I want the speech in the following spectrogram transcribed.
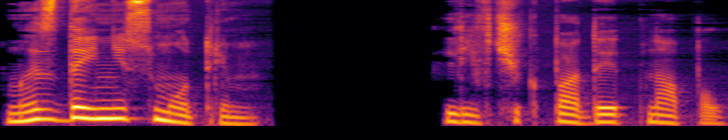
Мы с Дэнни смотрим. Лифчик падает на пол.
